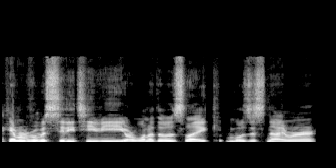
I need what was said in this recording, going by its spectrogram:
I can't remember if it was City TV or one of those like Moses Znaimer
